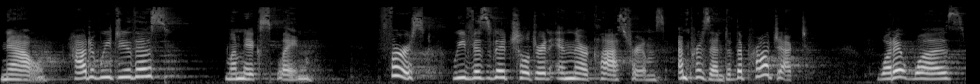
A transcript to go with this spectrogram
Now, how did we do this? Let me explain. First, we visited children in their classrooms and presented the project what it was,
